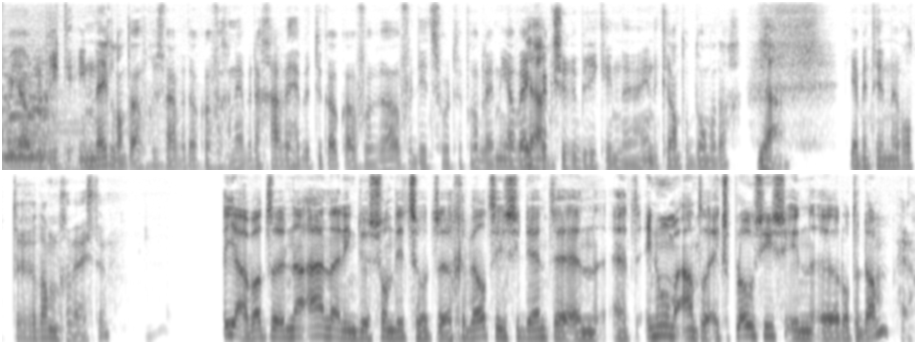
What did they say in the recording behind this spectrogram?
Voor jouw rubrieken in Nederland overigens, waar we het ook over gaan hebben, daar gaan we hebben het natuurlijk ook over, over dit soort problemen. Jouw wekelijkse rubriek in de, in de krant op donderdag. ja. Jij bent in Rotterdam geweest, hè? Ja, wat eh, naar aanleiding dus van dit soort eh, geweldsincidenten en het enorme aantal explosies in eh, Rotterdam. Ja.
